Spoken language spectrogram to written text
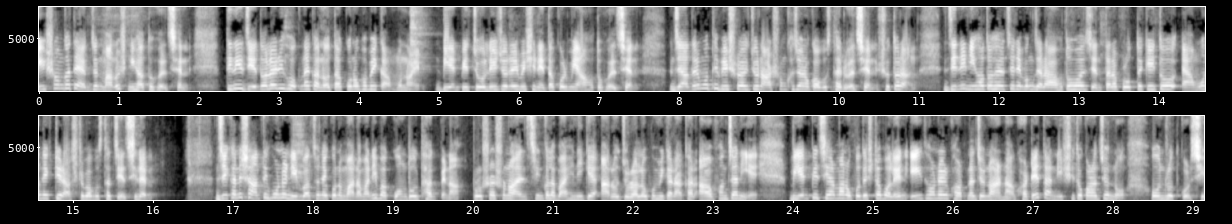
এই সংঘাতে একজন মানুষ নিহত হয়েছেন। তিনি যে দলেরই হোক না কেন তা কোনোভাবেই কাম্য নয়। বিএনপি চল্লিশ জনের বেশি নেতাকর্মী আহত হয়েছেন, যাদের মধ্যে বেশ কয়েকজন আশঙ্কাজনক অবস্থায় রয়েছেন। সুতরাং যিনি নিহত হয়েছেন এবং যারা আহত হয়েছেন, তারা প্রত্যেকেই তো এমন একটি রাষ্ট্র ব্যবস্থা চেয়েছিলেন, যেখানে শান্তিপূর্ণ নির্বাচনে কোনো মারামারি বা কোন্দল থাকবে না। প্রশাসন ও আইনশৃঙ্খলা বাহিনীকে আরও জোরালো ভূমিকা রাখার আহ্বান জানিয়ে বিএনপি চেয়ারম্যান উপদেষ্টা বলেন, এই ধরনের ঘটনা যেন আর না ঘটে, তা নিশ্চিত করার জন্য অনুরোধ করছি।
